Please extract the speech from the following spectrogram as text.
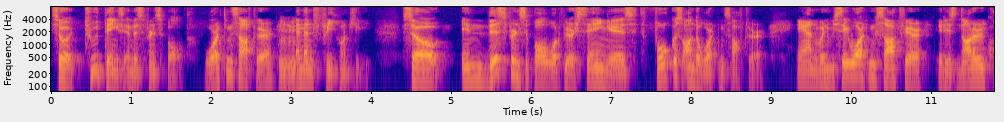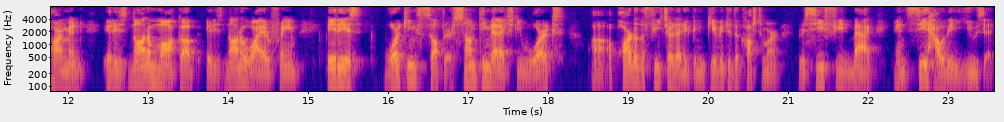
So two things in this principle, working software mm-hmm. and then frequently. So in this principle, what we are saying is focus on the working software. And when we say working software, it is not a requirement. It is not a mock-up. It is not a wireframe. It is working software, something that actually works, uh, a part of the feature that you can give it to the customer, receive feedback, and see how they use it.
